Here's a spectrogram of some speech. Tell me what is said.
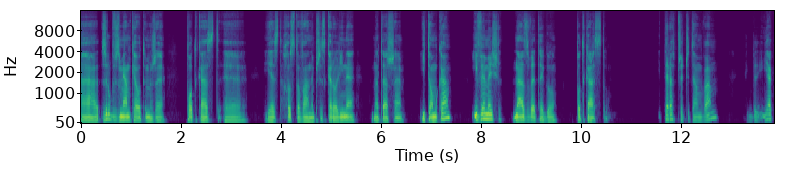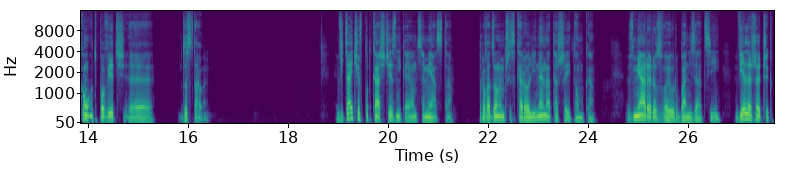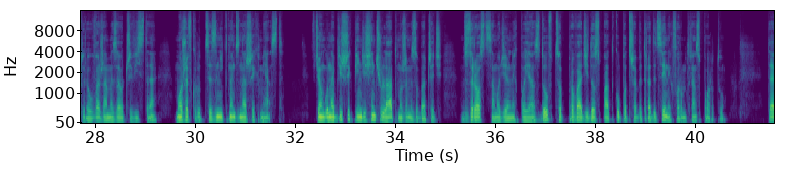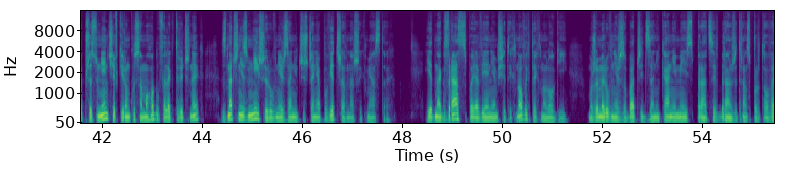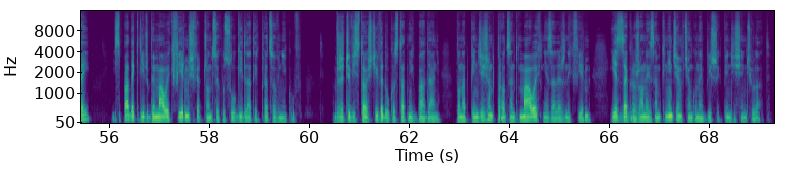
e, zrób wzmiankę o tym, że podcast e, jest hostowany przez Karolinę, Nataszę i Tomka i wymyśl nazwę tego podcastu. I teraz przeczytam wam, jaką odpowiedź dostałem. Witajcie w podcaście Znikające Miasta, prowadzonym przez Karolinę, Nataszę i Tomka. W miarę rozwoju urbanizacji, wiele rzeczy, które uważamy za oczywiste, może wkrótce zniknąć z naszych miast. W ciągu najbliższych 50 lat możemy zobaczyć wzrost samodzielnych pojazdów, co prowadzi do spadku potrzeby tradycyjnych form transportu. Te przesunięcie w kierunku samochodów elektrycznych znacznie zmniejszy również zanieczyszczenia powietrza w naszych miastach. Jednak wraz z pojawieniem się tych nowych technologii możemy również zobaczyć zanikanie miejsc pracy w branży transportowej i spadek liczby małych firm świadczących usługi dla tych pracowników. W rzeczywistości, według ostatnich badań, ponad 50% małych, niezależnych firm jest zagrożonych zamknięciem w ciągu najbliższych 50 lat.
